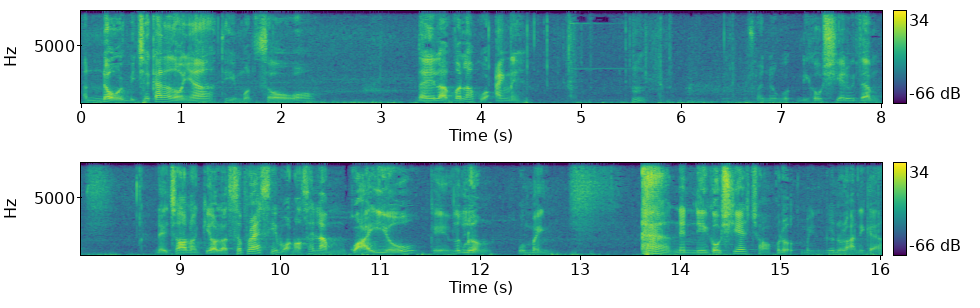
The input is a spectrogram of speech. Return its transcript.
Ấn Độ bị chia cắt rồi nhá. Thì một số đây là vẫn là của anh này. Hmm. negotiate with them. Để cho nó kiểu là suppress thì bọn nó sẽ làm quá yếu cái lực lượng của mình. Nên negotiate cho quân đội của mình cứ nổi loạn đi cả.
